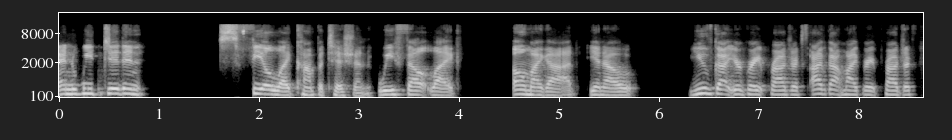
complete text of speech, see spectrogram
and we didn't feel like competition. We felt like, oh my God, you know, you've got your great projects. I've got my great project.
